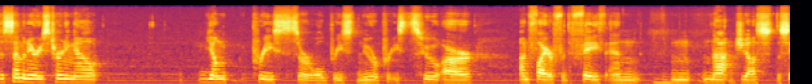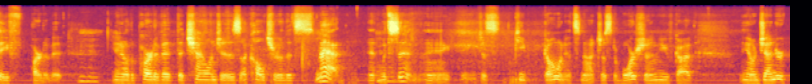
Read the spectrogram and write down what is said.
the seminaries turning out young priests or old priests, newer priests who are on fire for the faith and n- not just the safe part of it. You know, the part of it that challenges a culture that's mad uh, with sin. And you just keep going. It's not just abortion. You've got you know gender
